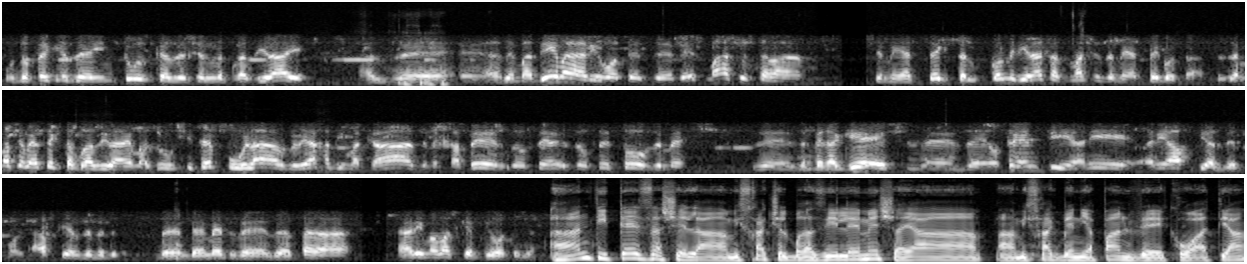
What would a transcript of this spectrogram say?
הוא דופק איזה אינטוז כזה של ברזילאי. אז, אה, זה מדהים היה לראות את זה, ויש משהו שאתה, שמייצג, כל מדינה יש מה שזה מייצג אותה. זה מה שמייצג את הברזילאים, אז הוא שיתף פעולה, וביחד עם הקהל, זה מחבר, זה עושה, זה עושה טוב, זה, זה, זה מרגש, זה, זה אותנטי, אני, אני אהבתי על זה אתמול, אהבתי על זה באמת, וזה עשה... היה לי ממש כיף לראות את זה. האנטיתזה של המשחק של ברזיל אמש היה המשחק בין יפן וקרואטיה,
